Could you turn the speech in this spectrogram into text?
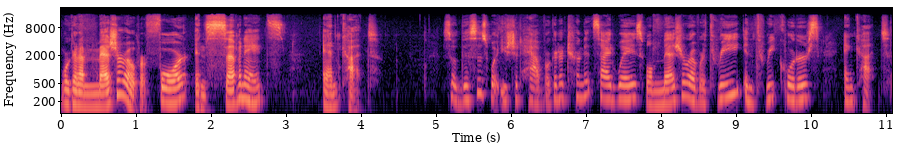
we're going to measure over 4 and 7 eighths and cut. So this is what you should have. We're going to turn it sideways. We'll measure over 3 and 3 quarters and cut.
